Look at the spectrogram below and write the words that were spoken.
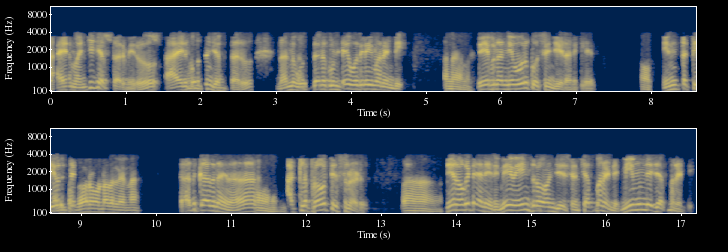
ఆయన మంచి చెప్తారు మీరు. ఆయన కోసం చెప్తారు. నన్ను వద్దనుకుంటే వదిలేయమనండి. రేపు నన్ను ఎవరు క్వశ్చన్ చేయడానికి లేదు. ఇంత తీవ్ర అంత గౌరవం ఉండదులేనా కాదు కాదు నాయన. అట్లా ప్రవర్తిస్తున్నాడు. నేను ఒకటే అనేది మేమేం ద్రోహం చేశాం? చెప్పమనండి మీ ముందే చెప్పమనండి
